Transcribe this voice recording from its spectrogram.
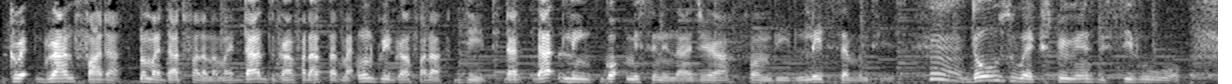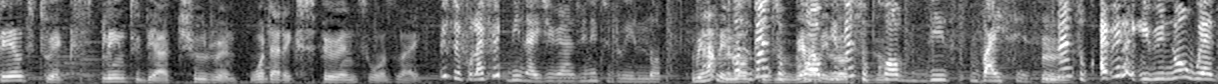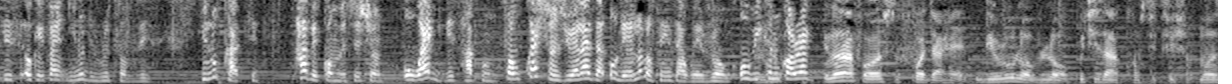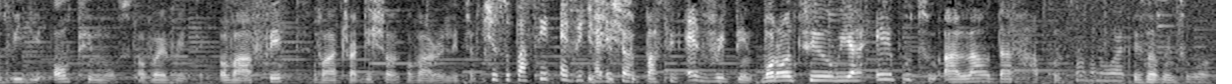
great grandfather, not my dad's father, now my dad's grandfather, that my own great grandfather did. That that link got missing in Nigeria from the late 70s. Hmm. Those who experienced the civil war failed to explain to their children what that experience was like. beautiful i feel we nigerians we need to do a lot We have a because lot it's going to to, curb it's going to, do. curb these vices it's hmm. going to i feel like if you know where this okay fine you know the root of this you look at it have a conversation oh why did this happen from questions you realize that oh there are a lot of things that were wrong oh we can mhm. correct In order for us to forge ahead, the rule of law, which is our constitution, must be the ultimate of everything of our faith, of our tradition, of our religion. it should supersede every tradition. It should supersede everything. But until we are able to allow that happen, it's not going to work it's not going to work.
